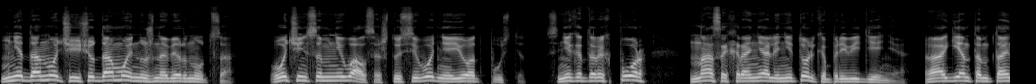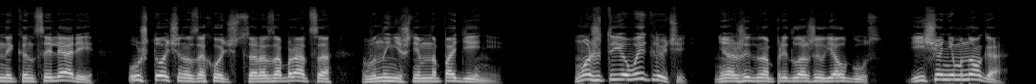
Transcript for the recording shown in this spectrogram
Мне до ночи еще домой нужно вернуться. Очень сомневался, что сегодня ее отпустят. С некоторых пор нас охраняли не только привидения, а агентам тайной канцелярии уж точно захочется разобраться в нынешнем нападении. «Может, ее выключить?» — неожиданно предложил Ялгус. «Еще немного,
